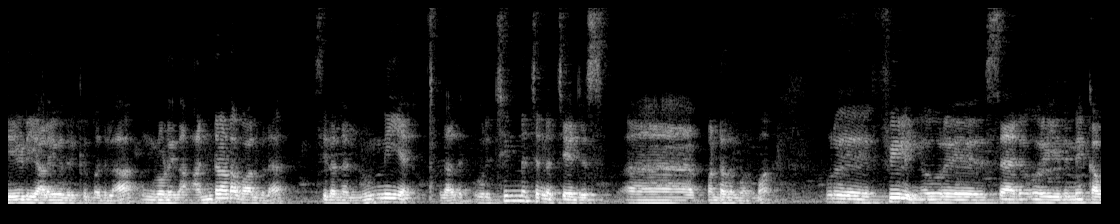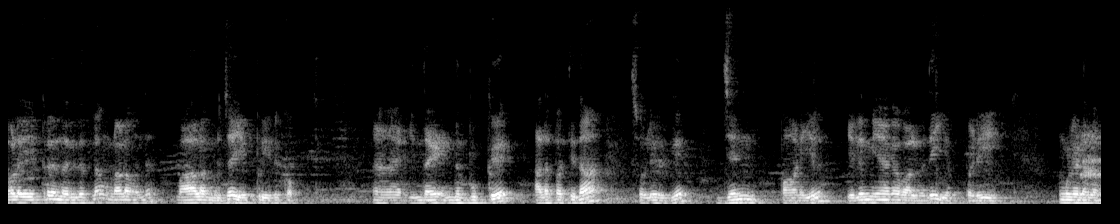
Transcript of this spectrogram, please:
தேடி அலைவதற்கு பதிலாக உங்களுடைய அன்றாட வாழ்வில் சில அந்த நுண்ணிய அதாவது ஒரு சின்ன சின்ன சேஞ்சஸ் பண்ணுறது மூலமாக ஒரு ஃபீலிங் ஒரு சேடு ஒரு எதுவுமே கவலையற்ற இந்த விதத்தில் உங்களால் வந்து வாழ முடிஞ்சால் எப்படி இருக்கும்? இந்த இந்த புக்கு அதை பற்றி தான் சொல்லியிருக்கு. ஜென் பாணியில் எளிமையாக வாழ்வது எப்படி? உங்களோட அந்த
